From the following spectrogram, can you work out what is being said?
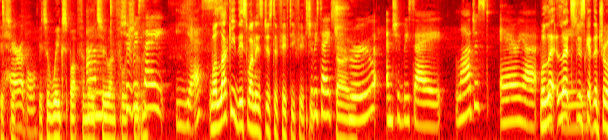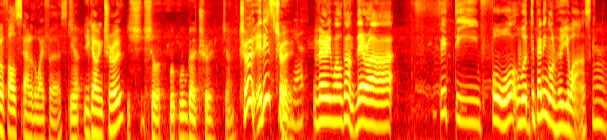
it's terrible. A, it's a weak spot for me Um, too, unfortunately. Should we say yes? Well, lucky this one is just a 50 50. should we say So- true? And should we say largest area? Well, let, would let's just get the true or false out of the way first. Yeah. You going true? Sh- Sure, we'll, we'll go true, John. True. It is true. Yeah. Very well done. There are 54, well, depending on who you ask, Mm.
